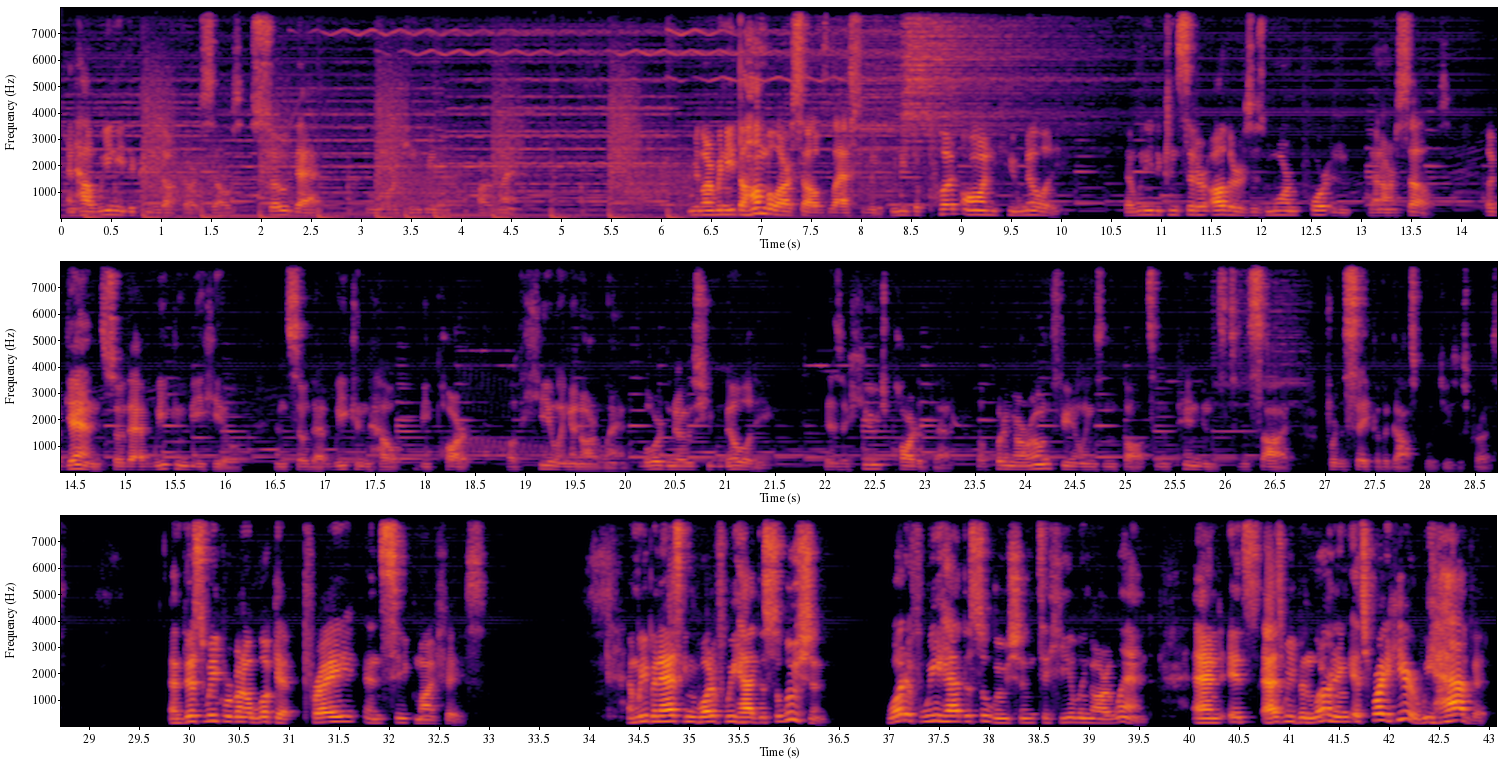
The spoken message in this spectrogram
And how we need to conduct ourselves so that the Lord can heal our land. We learned we need to humble ourselves last week. We need to put on humility, that we need to consider others as more important than ourselves. Again, so that we can be healed and so that we can help be part of healing in our land. Lord knows humility is a huge part of that, of putting our own feelings and thoughts and opinions to the side for the sake of the gospel of Jesus Christ. And this week we're going to look at pray and seek my face. And we've been asking, what if we had the solution? What if we had the solution to healing our land? And it's, as we've been learning, it's right here. We have it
